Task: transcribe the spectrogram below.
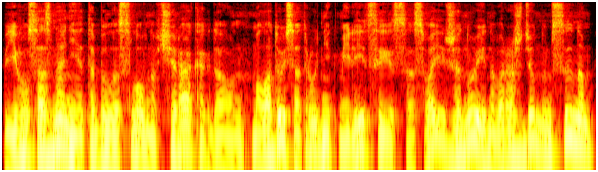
В его сознании это было словно вчера, когда он, молодой сотрудник милиции, со своей женой и новорожденным сыном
